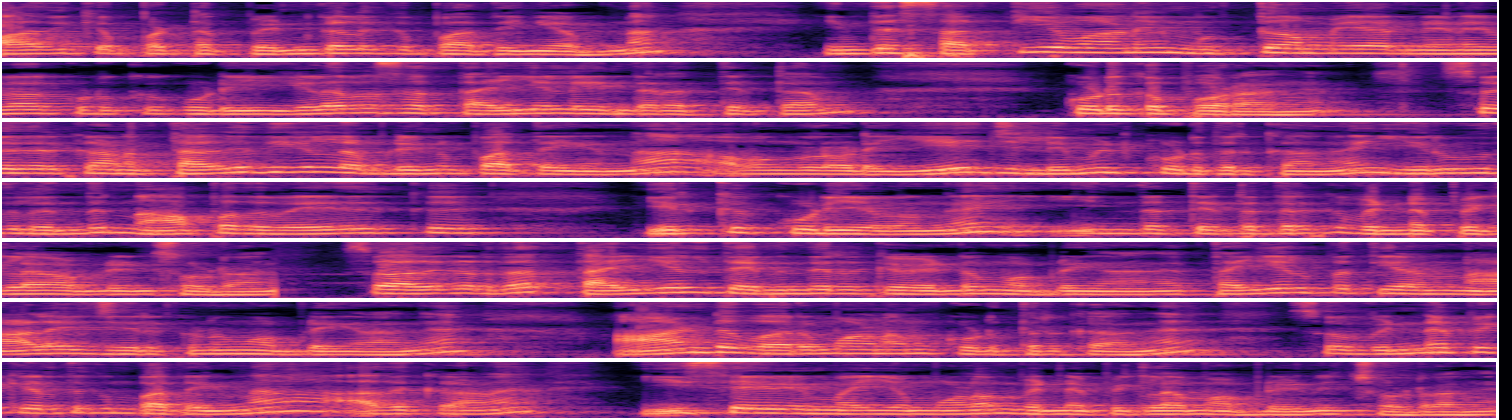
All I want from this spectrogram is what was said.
பாதிக்கப்பட்ட பெண்களுக்கு பார்த்தீங்க அப்படின்னா இந்த சத்தியவானை முத்து அம்மையார் நினைவாக கொடுக்கக்கூடிய இலவச தையல் இயந்திர திட்டம் கொடுக்க போகிறாங்க ஸோ இதற்கான தகுதிகள் அப்படின்னு பார்த்தீங்கன்னா அவங்களோட ஏஜ் லிமிட் கொடுத்துருக்காங்க. இருபதுலேருந்து நாற்பது வயதுக்கு இருக்கக்கூடியவங்க இந்த திட்டத்திற்கு விண்ணப்பிக்கலாம் அப்படின்னு சொல்கிறாங்க ஸோ அதுக்கடுத்த தையல் தெரிந்திருக்க வேண்டும் அப்படிங்கிறாங்க. தையல் பற்றியான நாலேஜ் இருக்கணும் அப்படிங்கிறாங்க. ஆண்டு வருமானம் கொடுத்துருக்காங்க. ஸோ விண்ணப்பிக்கிறதுக்கும் பார்த்தீங்கன்னா அதுக்கான இ சேவை மையம் மூலம் விண்ணப்பிக்கலாம் அப்படின்னு சொல்கிறாங்க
